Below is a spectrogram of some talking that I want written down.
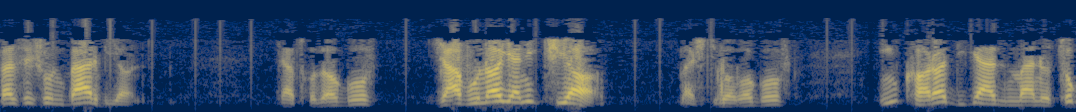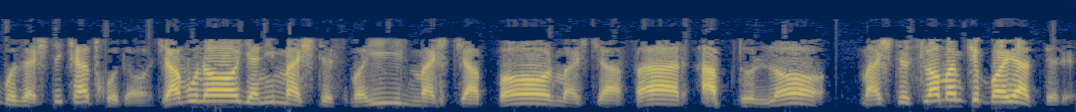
پسشون بر بیان. کت خدا گفت جوونا یعنی کیا؟ مشتی بابا گفت این کارا دیگه از من و تو گذشته کت خدا. جوونا یعنی مشت اسماعیل مشت جبار مشت جعفر عبدالله. مشت اسلام هم که باید بره.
